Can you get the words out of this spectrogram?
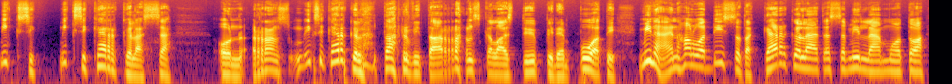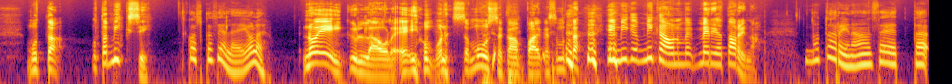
miksi, miksi Kärkölässä on rans... miksi Kärkölään tarvitaan ranskalaistyyppinen puoti? Minä en halua dissata Kärkölää tässä millään muotoa, mutta, mutta miksi? Koska siellä ei ole. No ei kyllä ole, ei ole monessa muussakaan paikassa, mutta hei, mikä, mikä on Me- Merja tarina? No tarina on se, että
